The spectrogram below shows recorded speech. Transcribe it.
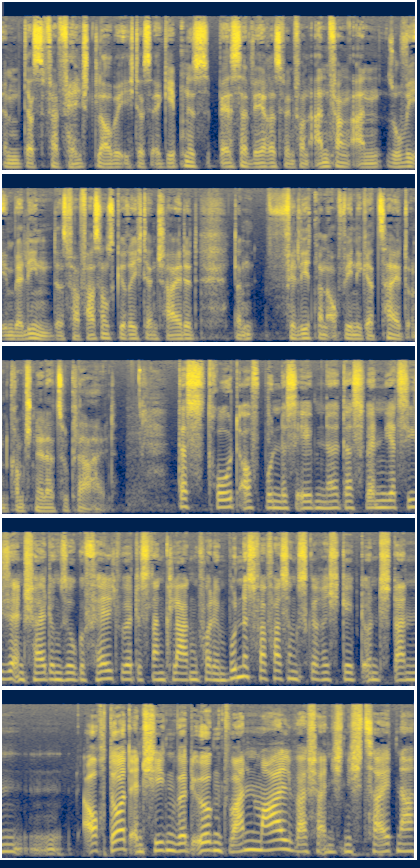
ähm, das verfälscht, glaube ich, das Ergebnis. Besser wäre es, wenn von Anfang an, so wie in Berlin, das Verfassungsgericht entscheidet, dann verliert man auch weniger Zeit und kommt schneller zur Klarheit. Das droht auf Bundesebene, dass wenn jetzt diese Entscheidung so gefällt wird, es dann Klagen vor dem Bundesverfassungsgericht gibt und dann auch dort entschieden wird, irgendwann mal, wahrscheinlich nicht zeitnah,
